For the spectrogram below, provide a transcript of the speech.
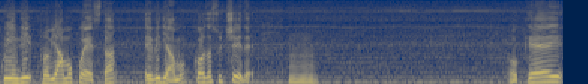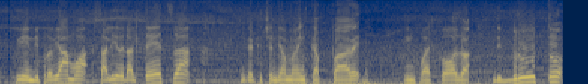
quindi proviamo questa e vediamo cosa succede. Mm. ok quindi proviamo a salire d'altezza. Che ci andiamo a incappare in qualcosa di brutto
